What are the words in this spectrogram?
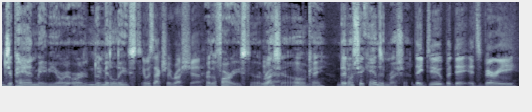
Japan, maybe, or, or the it, Middle East. It was actually Russia or the Far East. Uh, yeah. Russia. Oh, okay. Mm-hmm. They don't shake hands in Russia. They do, but they, it's very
